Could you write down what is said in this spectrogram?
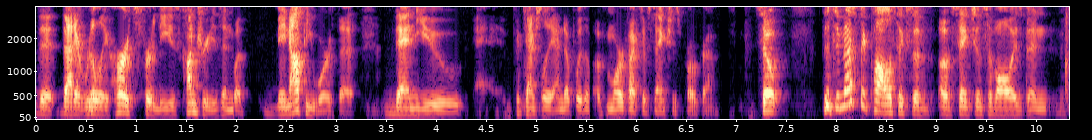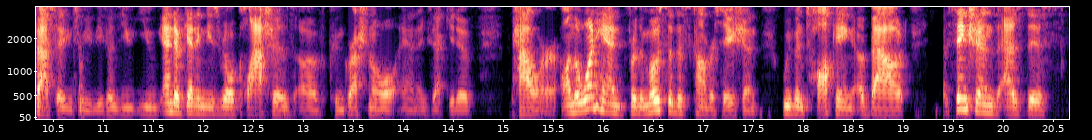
that, that it really hurts for these countries and what may not be worth it, then you eh, potentially end up with a more effective sanctions program. So the domestic politics of, of sanctions have always been fascinating to me because you, you end up getting these real clashes of congressional and executive power. On the one hand, for the most of this conversation, we've been talking about sanctions as this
